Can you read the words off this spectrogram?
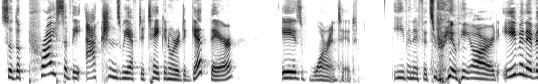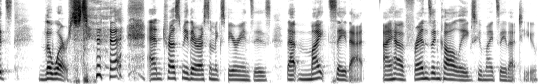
So the price of the actions we have to take in order to get there is warranted even if it's really hard, even if it's the worst. and trust me, there are some experiences that might say that. I have friends and colleagues who might say that to you,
